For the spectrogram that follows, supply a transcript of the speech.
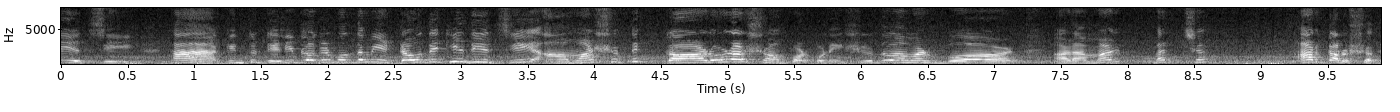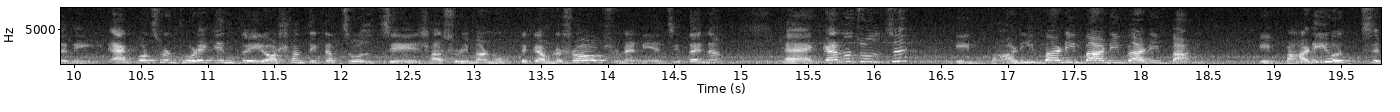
দিয়েছি। হ্যাঁ কিন্তু ডেলি ব্লগের মধ্যে আমি এটাও দেখিয়ে দিয়েছি, আমার সাথে কারোর আর সম্পর্ক নেই, শুধু আমার বর আর আমার বাচ্চা। আর কারোর সাথে নেই। এক বছর ধরে কিন্তু এই অশান্তিটা চলছে। শাশুড়িমার মুখ থেকে আমরা সব শুনে নিয়েছি, তাই না? হ্যাঁ কেন চলছে? এই বাড়ি বাড়ি বাড়ি বাড়ি বাড়ি। এই বাড়ি হচ্ছে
